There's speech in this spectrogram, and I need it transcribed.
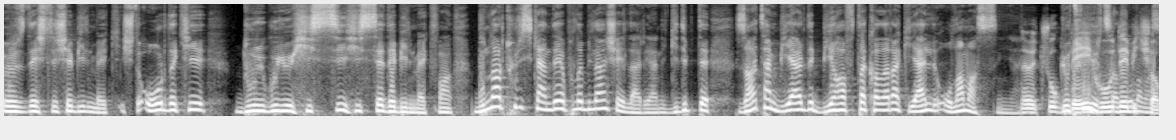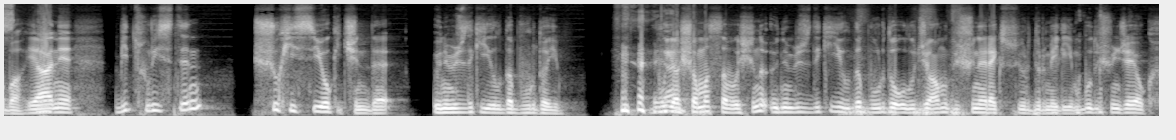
özdeşleşebilmek, işte oradaki duyguyu, hissi hissedebilmek falan. Bunlar turistken de yapılabilen şeyler yani. Gidip de zaten bir yerde bir hafta kalarak yerli olamazsın yani. Evet çok yırtsan beyhude bir olamazsın. çaba. Yani bir turistin şu hissi yok içinde. Önümüzdeki yılda buradayım. Bu yaşama savaşını önümüzdeki yılda burada olacağımı düşünerek sürdürmeliyim. Bu düşünce yok.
